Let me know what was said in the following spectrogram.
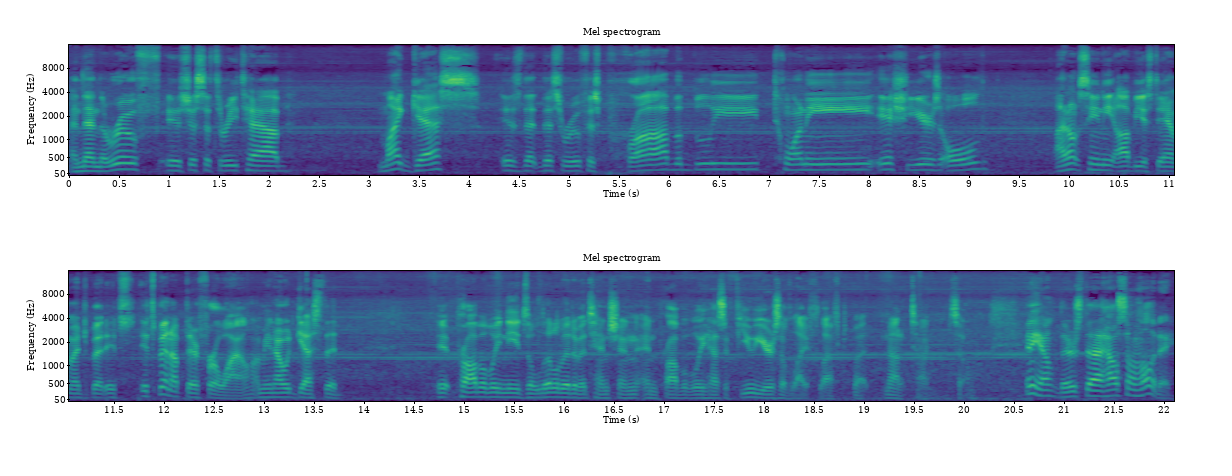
And then the roof is just a three tab. My guess is that this roof is probably 20-ish years old. I don't see any obvious damage, but it's it's been up there for a while. I mean, I would guess that it probably needs a little bit of attention and probably has a few years of life left, but not a ton. So anyhow, there's the house on holiday.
